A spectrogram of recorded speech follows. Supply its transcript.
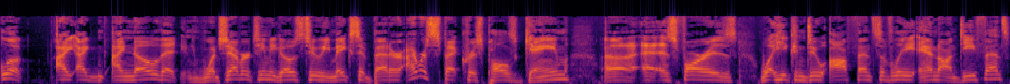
look, I, I, I know that whichever team he goes to, he makes it better. I respect Chris Paul's game uh, as far as what he can do offensively and on defense,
